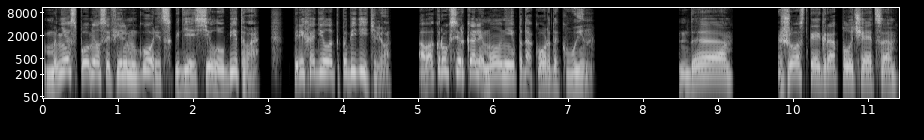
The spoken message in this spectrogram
Мне вспомнился фильм «Горец», где сила убитого переходила к победителю, а вокруг сверкали молнии под аккорды Queen. Да, жесткая игра получается.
